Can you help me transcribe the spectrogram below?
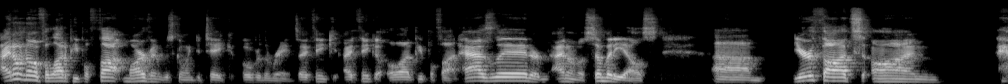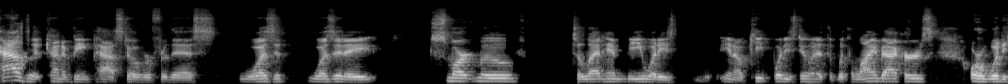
I don't know if a lot of people thought Marvin was going to take over the reins. I think I think a lot of people thought Haslett or I don't know somebody else. Um, your thoughts on Haslett kind of being passed over for this? Was it was it a smart move? to let him be what he's, you know, keep what he's doing the, with the linebackers, or would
